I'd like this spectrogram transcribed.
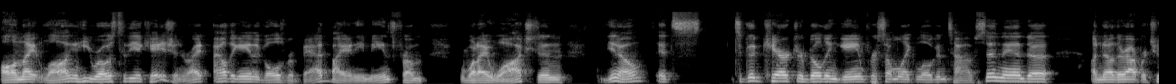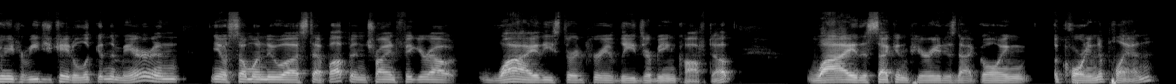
all night long, and he rose to the occasion. Right? I don't think any of the goals were bad by any means from what I watched, and you know, it's it's a good character building game for someone like Logan Thompson, and uh, another opportunity for VGK to look in the mirror and you know someone to uh, step up and try and figure out why these third period leads are being coughed up, why the second period is not going according to plan.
